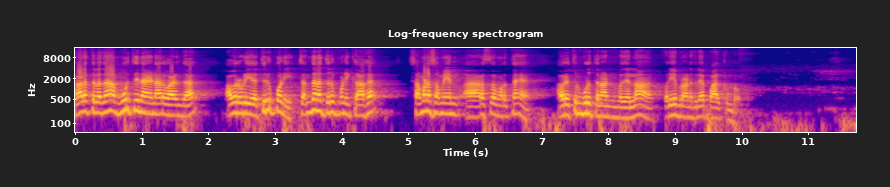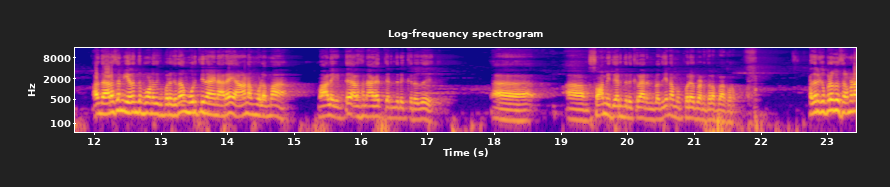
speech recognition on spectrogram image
காலத்தில் தான் மூர்த்தி நாயனார் வாழ்ந்தார். அவருடைய திருப்பணி சந்தன திருப்பணிக்காக சமண சமயன் அரச மரத்தை அவரை துன்புறுத்தினான் என்பதையெல்லாம் பெரிய புராணத்தில் பார்க்கின்றோம். அந்த அரசன் இறந்து போனதுக்கு பிறகு தான் மூர்த்தி நாயனாரை ஆணம் மூலமாக மாலையிட்டு அரசனாக தேர்ந்தெடுக்கிறது. சுவாமி தேர்ந்தெடுக்கிறார் என்பதையும் நம்ம புராணத்தில் பார்க்குறோம். அதற்கு பிறகு சமண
